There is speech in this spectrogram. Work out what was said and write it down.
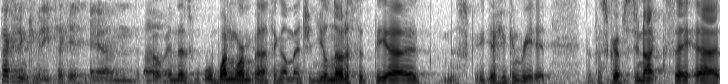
packaging committee ticket and. Um, Oh, and there's one more uh, thing I'll mention. You'll notice that the, uh, if you can read it, that the scripts do not say, uh,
